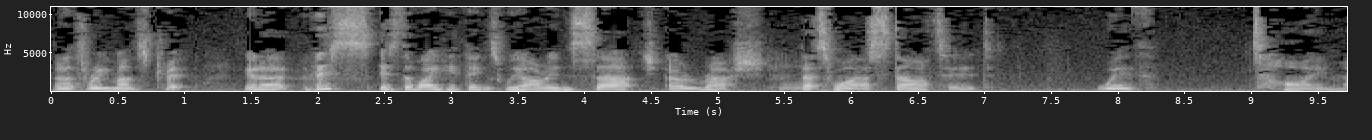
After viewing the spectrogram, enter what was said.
and a three months trip. You know, this is the way he thinks we are in such a rush. Mm. That's why I started with time.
